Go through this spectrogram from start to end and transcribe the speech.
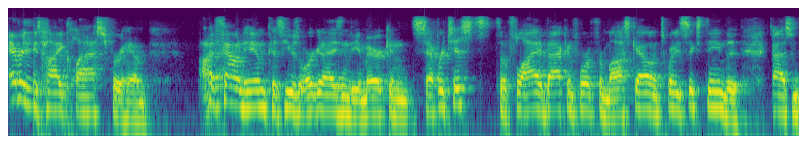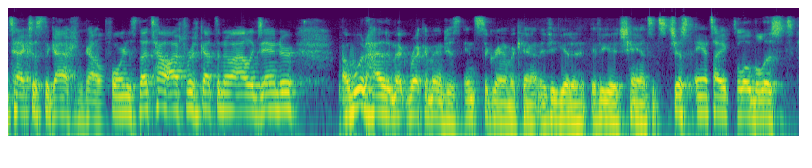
Everything's high class for him. I found him because he was organizing the American separatists to fly back and forth from Moscow in 2016. The guys from Texas, the guys from California. So that's how I first got to know Alexander. I would highly recommend his Instagram account if you get a if you get a chance. It's just anti-globalist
